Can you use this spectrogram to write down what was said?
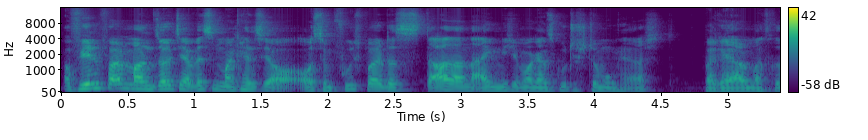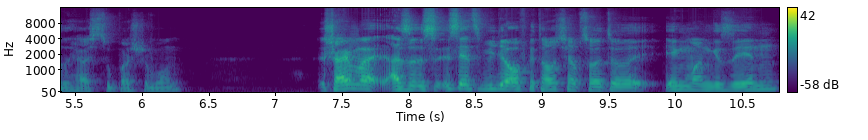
Auf jeden Fall, man sollte ja wissen, man kennt es ja aus dem Fußball, dass da dann eigentlich immer ganz gute Stimmung herrscht. Bei Real Madrid herrscht super Stimmung. Scheinbar, also es ist jetzt ein Video aufgetaucht, ich habe es heute irgendwann gesehen,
